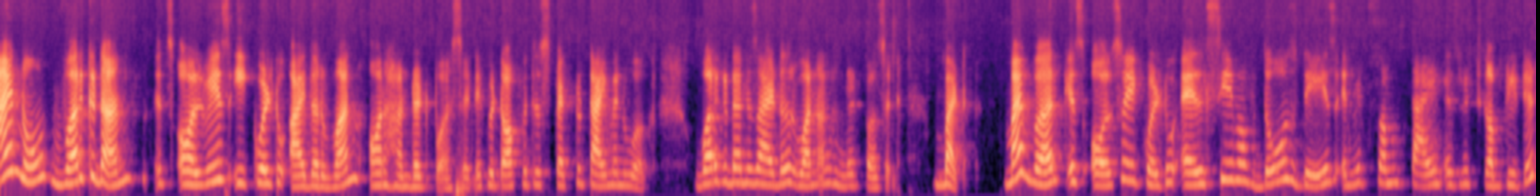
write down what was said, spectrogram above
I know work done, it's always equal to either 1 or 100%. If we talk with respect to time and work, work done is either 1 or 100%. But my work is also equal to LCM of those days in which some time is which completed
